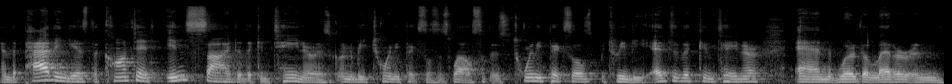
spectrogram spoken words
And the padding is the content inside of the container is going to be 20 pixels as well. So there's 20 pixels between the edge of the container and where the letter and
